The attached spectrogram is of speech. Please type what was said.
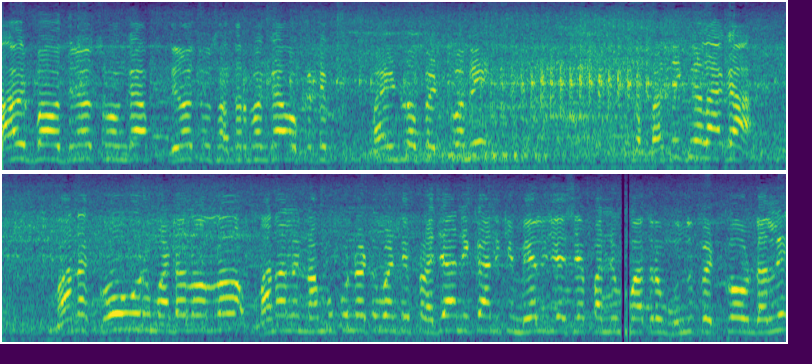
ఆవిర్భావ దినోత్సవంగా దినోత్సవం సందర్భంగా ఒకటి మైండ్లో పెట్టుకొని ఒక ప్రతిజ్ఞలాగా మన కోవూరు మండలంలో మనల్ని నమ్ముకున్నటువంటి ప్రజానికానికి మేలు చేసే పని మాత్రం ముందు పెట్టుకో ఉండాలి.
